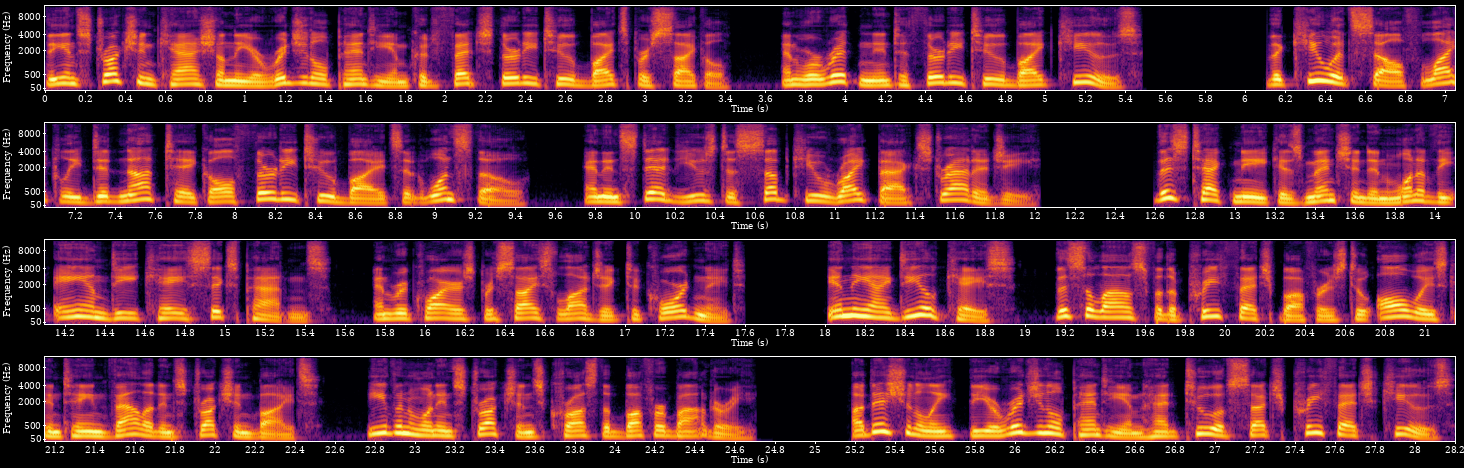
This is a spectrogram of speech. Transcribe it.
The instruction cache on the original Pentium could fetch 32 bytes per cycle, and were written into 32 byte queues. The queue itself likely did not take all 32 bytes at once though, and instead used a sub-queue write-back strategy. This technique is mentioned in one of the AMD K6 patents, and requires precise logic to coordinate. In the ideal case, this allows for the prefetch buffers to always contain valid instruction bytes, even when instructions cross the buffer boundary. Additionally, the original Pentium had two of such prefetch queues,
